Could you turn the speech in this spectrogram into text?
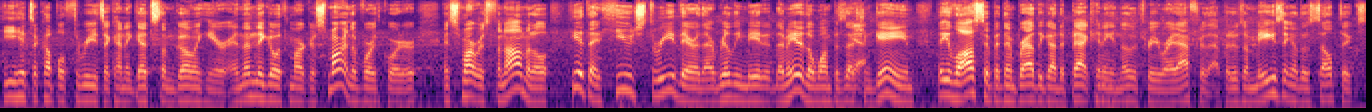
He hits a couple threes that kind of gets them going here. And then they go with Marcus Smart in the fourth quarter, and Smart was phenomenal. He had that huge three there that really made it that made it a one possession yeah. game. They lost it, but then Bradley got it back, hitting another three right after that. But it was amazing of the Celtics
